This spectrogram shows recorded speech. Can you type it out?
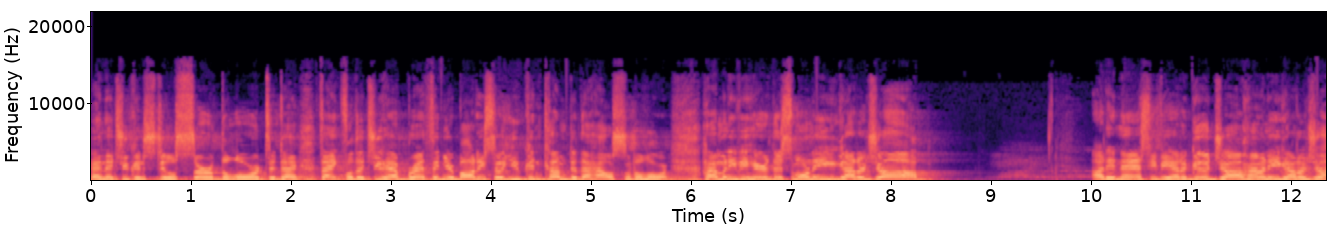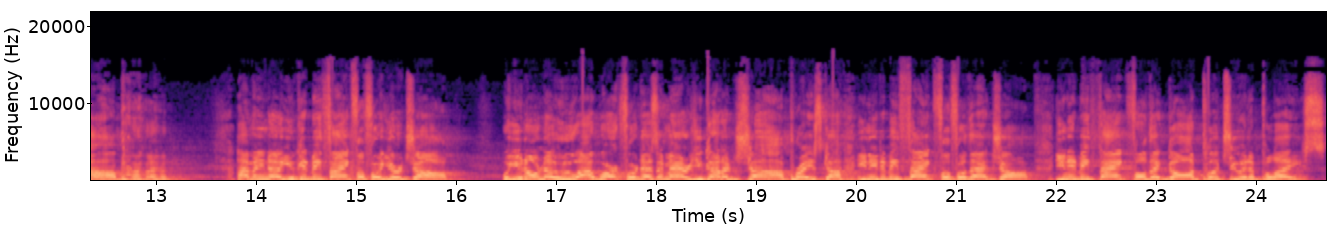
and that you can still serve the Lord today. Thankful that you have breath in your body so you can come to the house of the Lord. How many of you here this morning, you got a job? I didn't ask if you had a good job. How many you got a job? How many know you can be thankful for your job? Well, you don't know who I work for. It doesn't matter. You got a job. Praise God. You need to be thankful for that job. You need to be thankful that God put you in a place.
